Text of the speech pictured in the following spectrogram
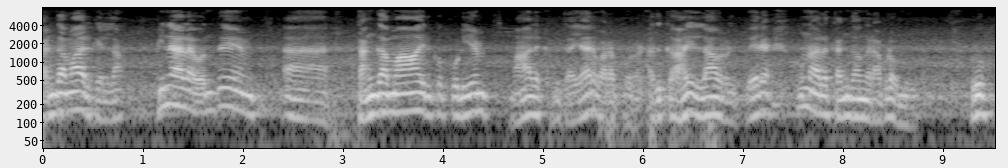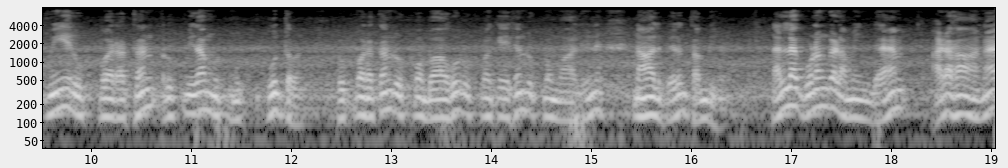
தங்கமாக இருக்கு எல்லாம். பின்னால் வந்து தங்கமாக இருக்கக்கூடிய மகாலட்சுமி தாயார் வரப்போகிறாள் அதுக்காக எல்லாம் அவர்கள் பேரை முன்னால் தங்கங்கிறாப்புல வந்து ருக்மி ருக்மரதன் ருக்மி தான் மூத்தவன். ருக்மரதன் ருக்மபாகு ருக்மகேசன் ருக்மமாலின்னு நாலு பேரும் தம்பிகள். நல்ல குணங்கள் அமைந்த அழகான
